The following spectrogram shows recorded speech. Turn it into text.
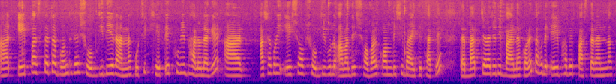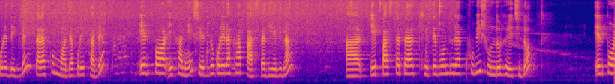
আর এই পাস্তাটা বন্ধুরা সবজি দিয়ে রান্না করছি, খেতে খুবই ভালো লাগে। আর আশা করি এইসব সবজিগুলো আমাদের সবার কম বেশি বাড়িতে থাকে। তাই বাচ্চারা যদি বায়না করে, তাহলে এইভাবে পাস্তা রান্না করে দেখবেন, তারা খুব মজা করে খাবে। এরপর এখানে সেদ্ধ করে রাখা পাস্তা দিয়ে দিলাম। আর এই পাস্তাটা খেতে বন্ধুরা খুবই সুন্দর হয়েছিল। এরপর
